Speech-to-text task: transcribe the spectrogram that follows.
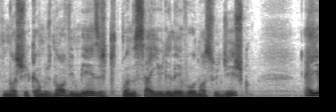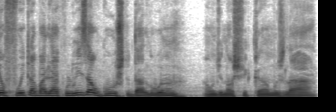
que nós ficamos nove meses, que quando saiu ele levou o nosso disco. Aí eu fui trabalhar com o Luiz Augusto, da Luan, onde nós ficamos lá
